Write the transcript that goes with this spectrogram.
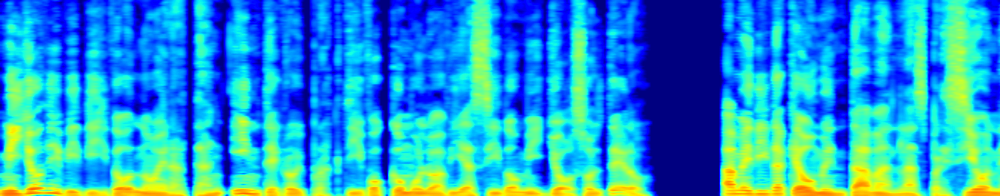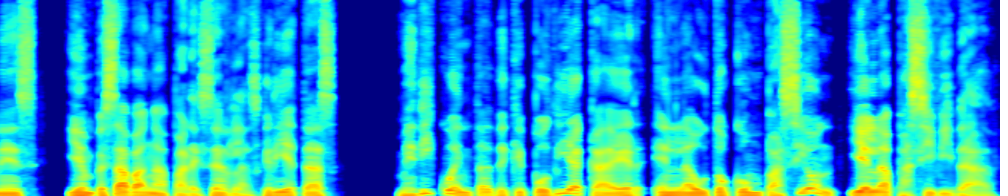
Mi yo dividido no era tan íntegro y proactivo como lo había sido mi yo soltero. A medida que aumentaban las presiones y empezaban a aparecer las grietas, me di cuenta de que podía caer en la autocompasión y en la pasividad.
